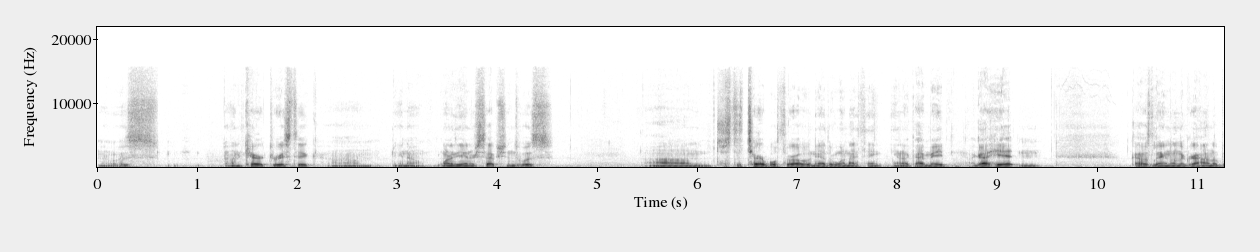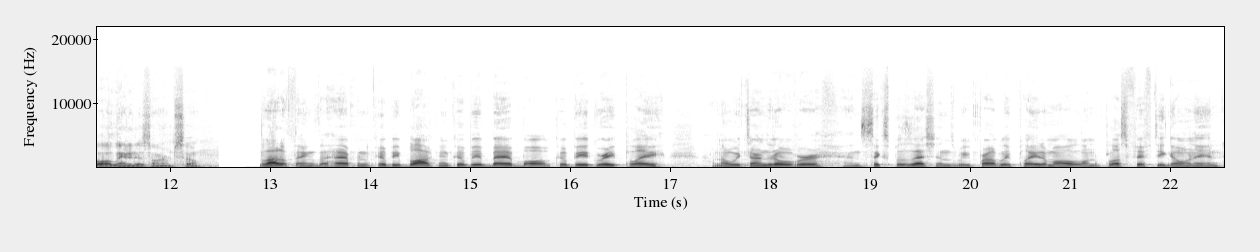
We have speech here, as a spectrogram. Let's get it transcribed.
It was uncharacteristic. Um, you know, one of the interceptions was um, just a terrible throw, and the other one, I think, you know, the guy made, I got hit, and guy was laying on the ground. The ball landed in his arm, so. A lot of things that happened. Could be blocking, could be a bad ball, could be a great play. I know we turned it over in six possessions. We probably played them all on the plus 50 going in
